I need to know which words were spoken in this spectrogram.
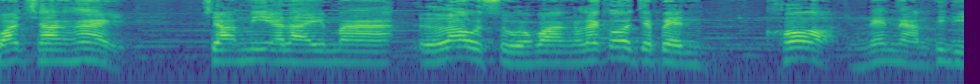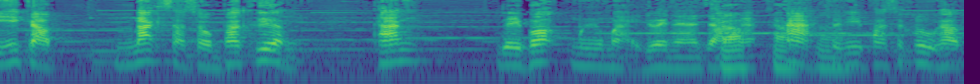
วัดช้างให้ จะมีอะไรมาเล่าสู่วัง และก็จะเป็นข้อแนะนำที่ดีให้กับนักสะสมพระเครื่อง ทั้งโดยเฉพาะมือใหม่ด้วยนะอาจารย์นะครับครับอะช่วงนี้พักสักครู่ครับ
